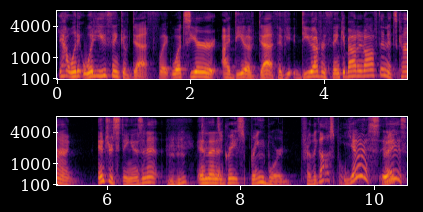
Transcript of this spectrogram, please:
yeah, what do, what do you think of death? Like, what's your idea of death? If you do you ever think about it often? It's kind of interesting, isn't it? Mm-hmm. And then It's a great springboard for the gospel. yes, it right? is.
